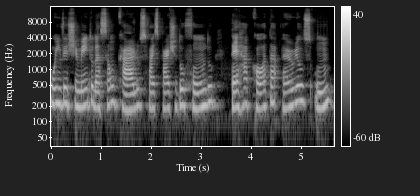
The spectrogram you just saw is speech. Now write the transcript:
O investimento da São Carlos faz parte do fundo Terracota Aerials 1,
